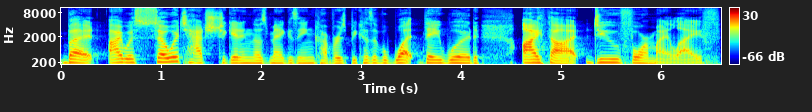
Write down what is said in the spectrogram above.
but I was so attached to getting those magazine covers because of what they would, I thought, do for my life.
